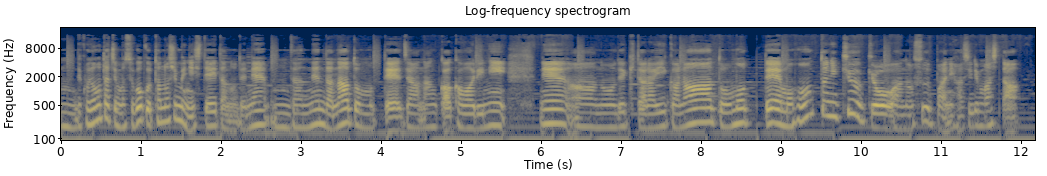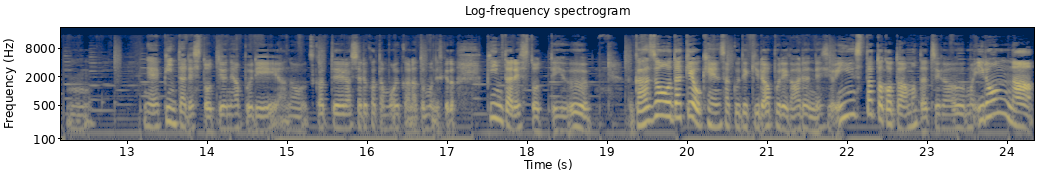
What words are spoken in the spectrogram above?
うん、で子供たちもすごく楽しみにしていたのでね、うん、残念だなと思ってじゃあなんか代わりにねあのできたらいいかなと思ってもう本当に急遽あのスーパーに走りました。ね、ピンタレストっていうね、アプリ、あの、使っていらっしゃる方も多いかなと思うんですけど、ピンタレストっていう画像だけを検索できるアプリがあるんですよ。インスタとかとはまた違う、まあ、いろんな、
